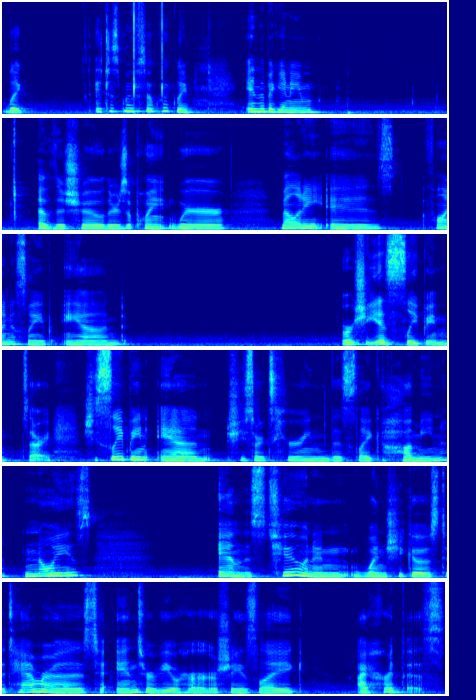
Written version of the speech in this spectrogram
like it just moves so quickly. In the beginning of the show, there's a point where Melody is falling asleep and or she is sleeping, sorry. She's sleeping and she starts hearing this like humming noise and this tune and when she goes to Tamara's to interview her, she's like, I heard this.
